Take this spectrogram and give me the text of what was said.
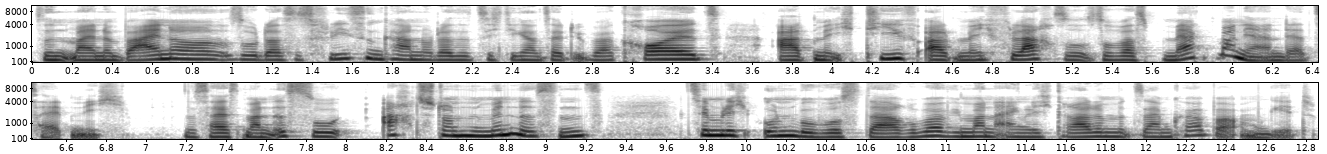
Sind meine Beine so, dass es fließen kann? Oder sitze ich die ganze Zeit über Kreuz? Atme ich tief? Atme ich flach? So sowas merkt man ja in der Zeit nicht. Das heißt, man ist so acht Stunden mindestens ziemlich unbewusst darüber, wie man eigentlich gerade mit seinem Körper umgeht.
